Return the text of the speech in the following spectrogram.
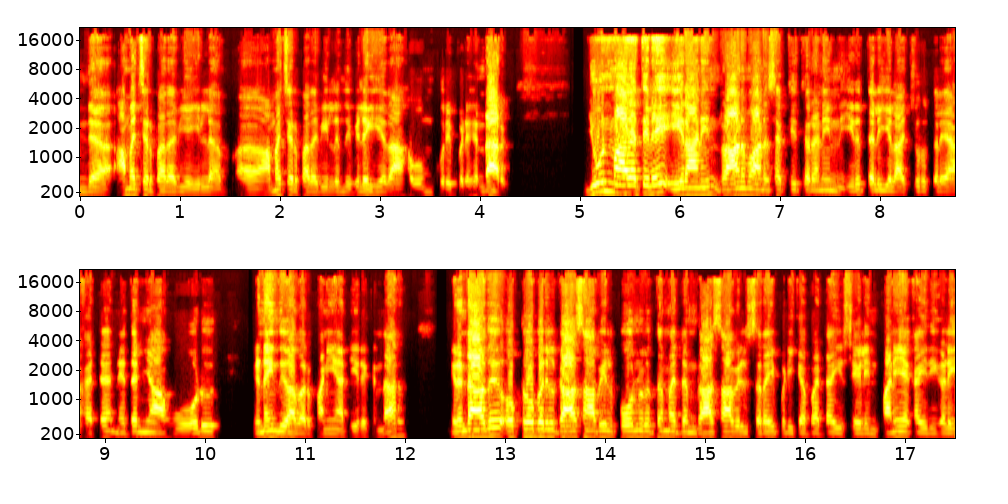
இந்த அமைச்சர் பதவியை இல்ல அமைச்சர் பதவியிலிருந்து விலகியதாகவும் குறிப்பிடுகின்றார். ஜூன் மாதத்திலே ஈரானின் ராணுவ அணுசக்தி திறனின் இருத்தலியல் அச்சுறுத்தலை அகற்ற நெதன்யாகுவோடு இணைந்து அவர் பணியாற்றி இருக்கின்றார் இரண்டாவது அக்டோபரில் காசாவில் போர் நிறுத்தம் மற்றும் காசாவில் சிறைப்பிடிக்கப்பட்ட இஸ்ரேலின் பணிய கைதிகளை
